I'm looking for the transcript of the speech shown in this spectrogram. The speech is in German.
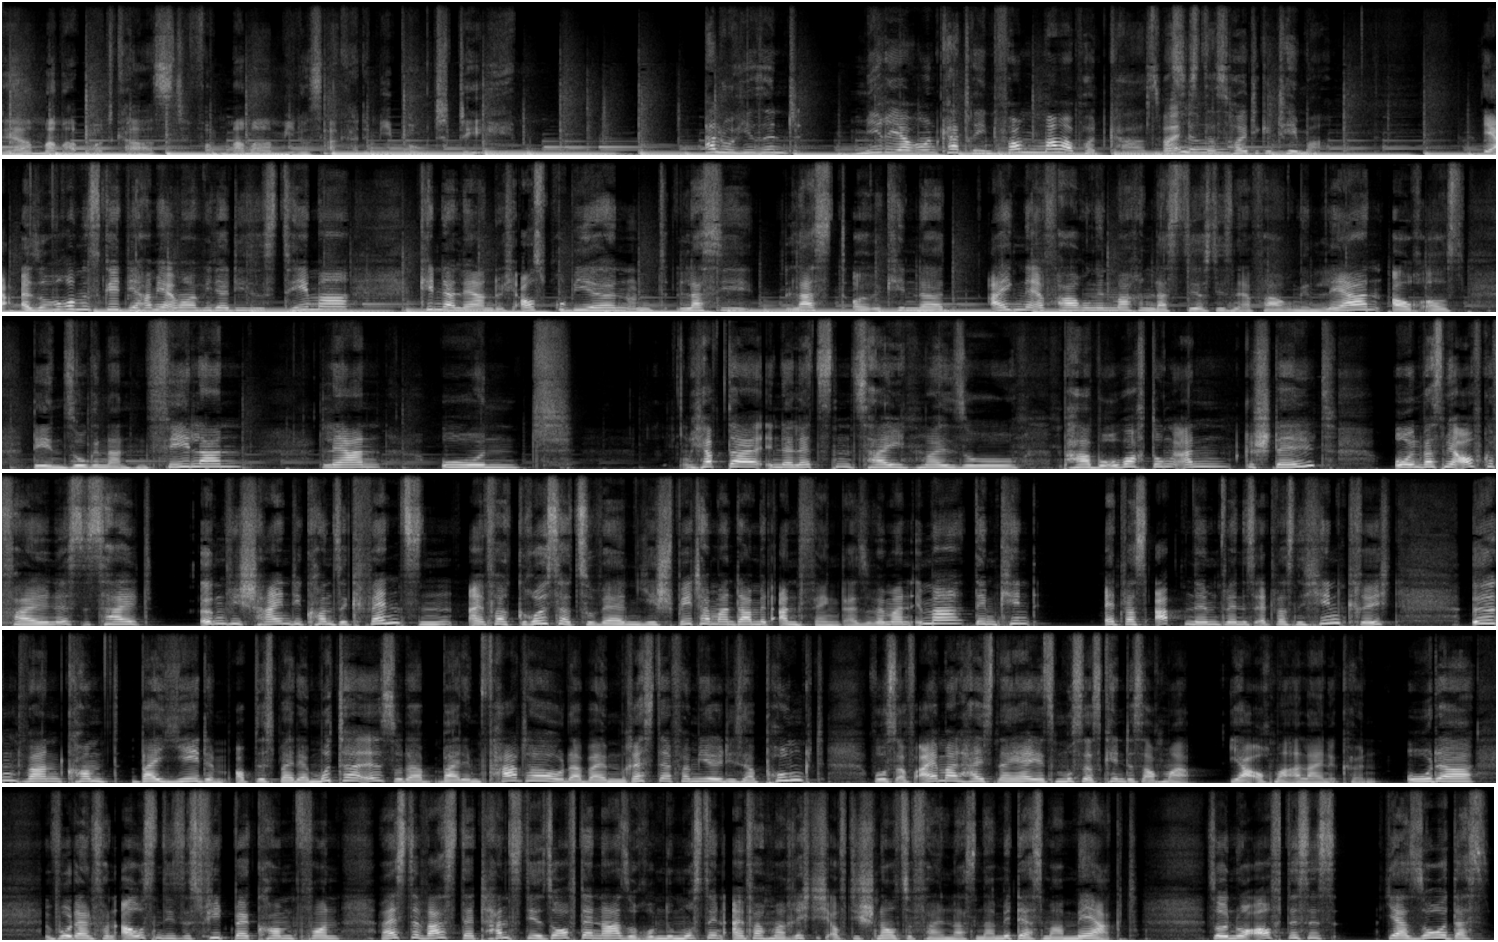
der Mama-Podcast von mama-akademie.de. Hallo, hier sind Miriam und Katrin vom Mama-Podcast. Was Hallo. ist das heutige Thema? Ja, also worum es geht, wir haben ja immer wieder dieses Thema Kinder lernen durch Ausprobieren und lasst, sie, lasst eure Kinder eigene Erfahrungen machen, lasst sie aus diesen Erfahrungen lernen, auch aus den sogenannten Fehlern lernen. Und ich habe da in der letzten Zeit mal so ein paar Beobachtungen angestellt. Und was mir aufgefallen ist, ist halt, irgendwie scheinen die Konsequenzen einfach größer zu werden, je später man damit anfängt. Also wenn man immer dem Kind etwas abnimmt, wenn es etwas nicht hinkriegt, irgendwann kommt bei jedem, ob das bei der Mutter ist oder bei dem Vater oder beim Rest der Familie, dieser Punkt, wo es auf einmal heißt, naja, jetzt muss das Kind es auch mal, ja, auch mal alleine können. Oder wo dann von außen dieses Feedback kommt von, weißt du was, der tanzt dir so auf der Nase rum, du musst den einfach mal richtig auf die Schnauze fallen lassen, damit der es mal merkt. So, nur oft ist es ja so, dass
